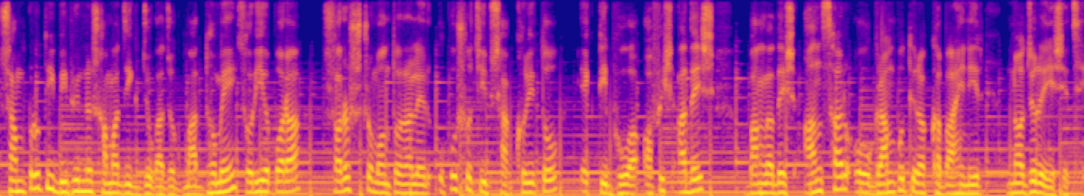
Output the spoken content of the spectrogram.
সম্প্রতি বিভিন্ন সামাজিক যোগাযোগ মাধ্যমে ছড়িয়ে পড়া স্বরাষ্ট্র মন্ত্রণালয়ের উপসচিব স্বাক্ষরিত একটি ভুয়া অফিস আদেশ বাংলাদেশ আনসার ও গ্রাম প্রতিরক্ষা বাহিনীর নজরে এসেছে।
